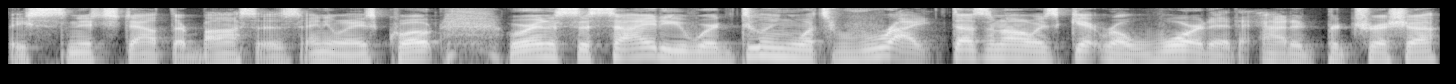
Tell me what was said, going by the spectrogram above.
they snitched out their bosses. Anyways, quote, We're in a society where doing what's right doesn't always get rewarded, added Patricia.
